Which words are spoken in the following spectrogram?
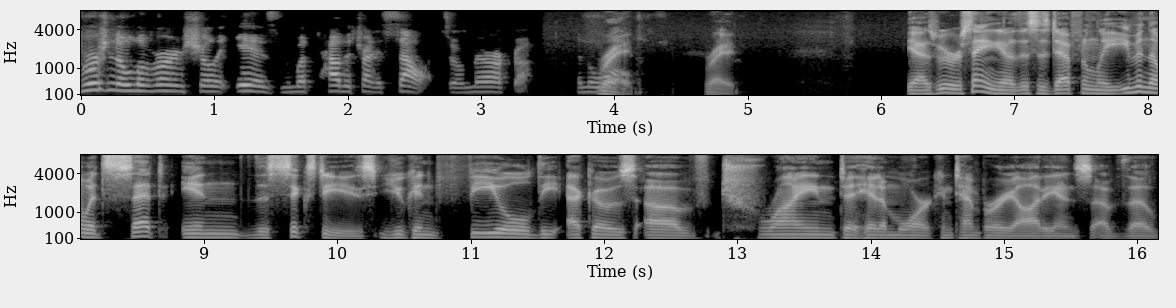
version of Laverne and Shirley is and what how they're trying to sell it to America and the Right. world. Right. Yeah, as we were saying, you know, this is definitely even though it's set in the 60s, you can feel the echoes of trying to hit a more contemporary audience of the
